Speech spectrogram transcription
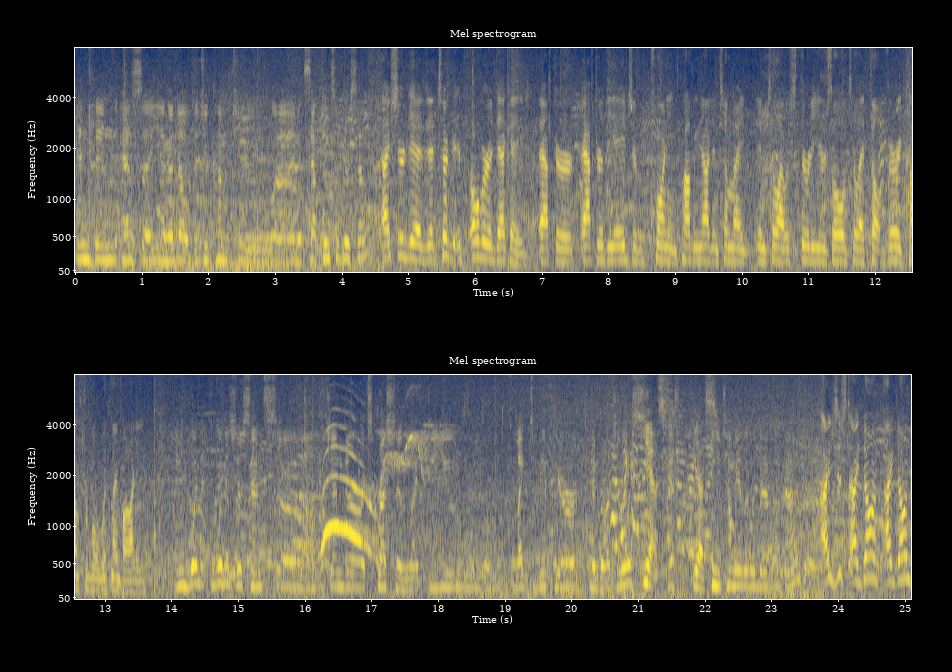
And then as a young adult, did you come to uh, an acceptance of yourself? I sure did. It took over a decade after after the age of 20, probably not until my until I was 30 years old till I felt very comfortable with my body. And what what is your sense of gender expression? Like do you like to be appear androgynous? Yes. Yes. Yes. Can you tell me a little bit about that? I just I don't I don't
